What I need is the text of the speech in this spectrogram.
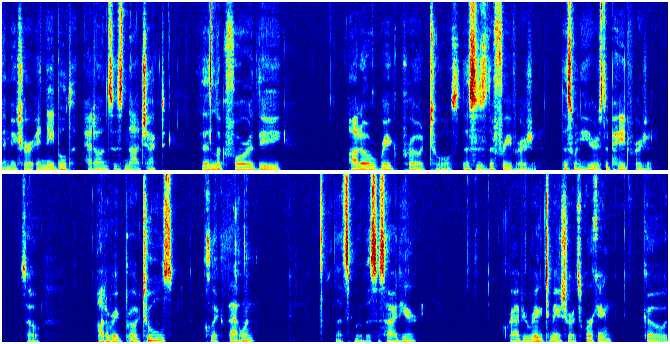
and make sure enabled add-ons is not checked. Then look for the Auto Rig Pro tools. This is the free version. This one here is the paid version. So Auto Rig Pro tools, click that one. Let's move this aside here. Grab your rig to make sure it's working. Go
